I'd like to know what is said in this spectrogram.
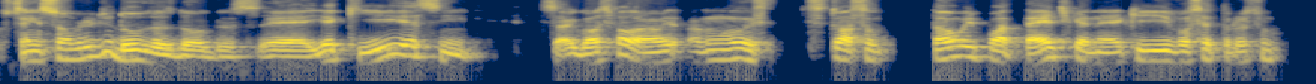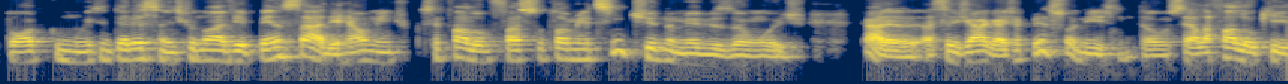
Sem sombra de dúvidas, Douglas. É, e aqui, assim, igual você falou, é uma situação tão hipotética, né, que você trouxe um tópico muito interessante que eu não havia pensado, e realmente o que você falou faz totalmente sentido na minha visão hoje. Cara, a CGH já pensou nisso, então se ela falou que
